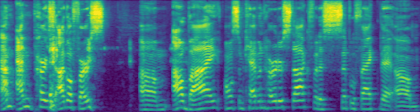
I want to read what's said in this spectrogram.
I'm I'm pers- I'll go first. Um, I'll buy on some Kevin Huerter stock for the simple fact that um,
